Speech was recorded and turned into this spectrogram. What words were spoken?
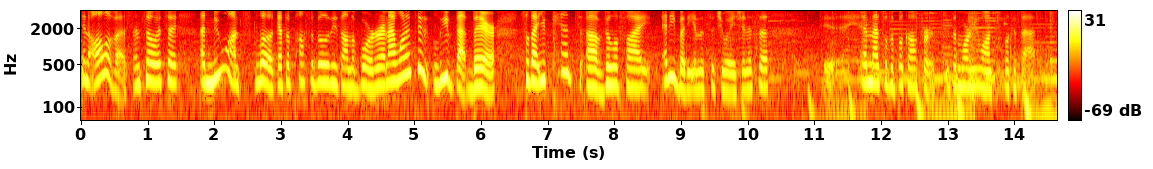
in all of us. And so it's a, a nuanced look at the possibilities on the border. And I wanted to leave that there so that you can't uh, vilify anybody in the situation. It's a, and that's what the book offers, is a more nuanced look at that.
